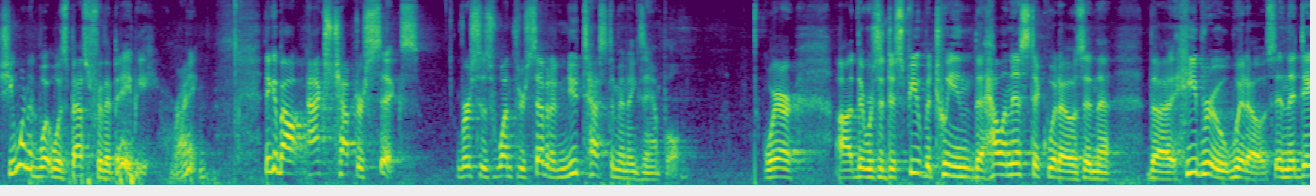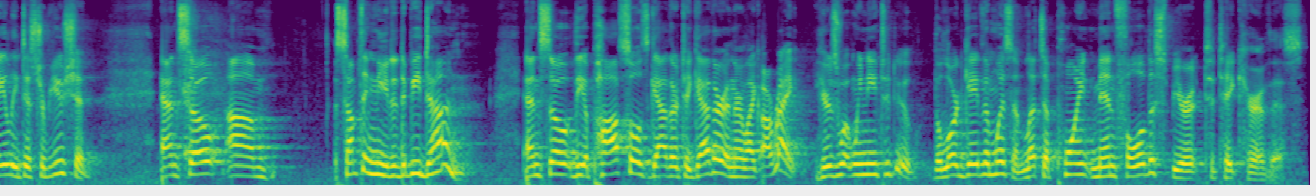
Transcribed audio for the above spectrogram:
she wanted what was best for the baby, right? Think about Acts chapter 6 verses 1 through 7, a New Testament example where uh, there was a dispute between the Hellenistic widows and the, the Hebrew widows in the daily distribution. And so um, something needed to be done. And so the apostles gathered together and they're like, all right, here's what we need to do. The Lord gave them wisdom. Let's appoint men full of the Spirit to take care of this.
